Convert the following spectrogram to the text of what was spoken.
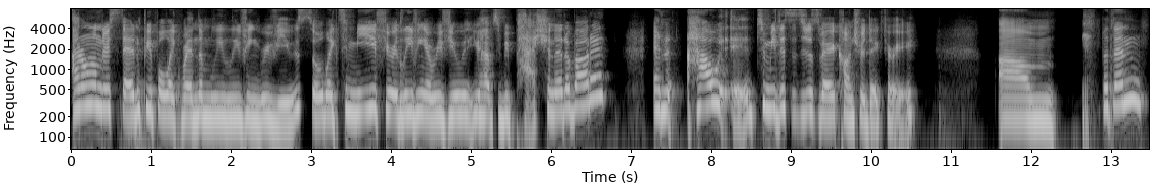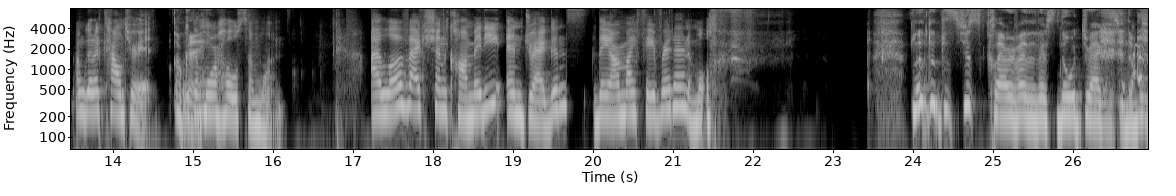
I don't understand people like randomly leaving reviews. So like to me, if you're leaving a review, you have to be passionate about it. And how eh, to me this is just very contradictory. Um, but then I'm gonna counter it with a more wholesome one. I love action comedy and dragons. They are my favorite animal. Let, us just clarify that there's no dragons in the movie.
